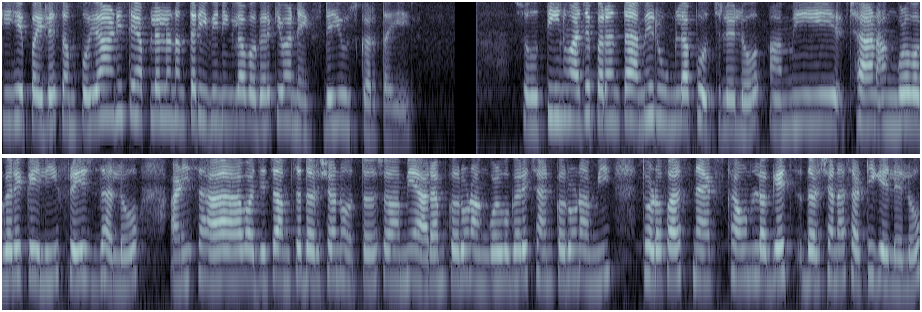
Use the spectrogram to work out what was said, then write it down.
की हे पहिले संपूया आणि ते आपल्याला नंतर इव्हिनिंगला वगैरे किंवा नेक्स्ट डे यूज करता येईल. सो तीन वाजेपर्यंत आम्ही रूमला पोचलेलो आम्ही छान आंघोळ वगैरे केली फ्रेश झालो आणि सहा वाजेचं आमचं दर्शन होतं. सो आम्ही आराम करून आंघोळ वगैरे छान करून आम्ही थोडंफार स्नॅक्स खाऊन लगेच दर्शनासाठी गेलेलो.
